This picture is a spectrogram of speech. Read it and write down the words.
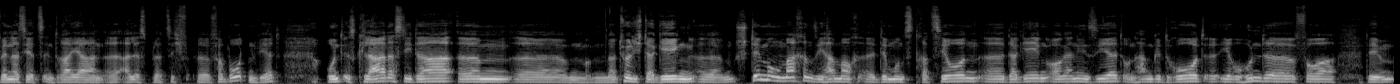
wenn das jetzt in drei Jahren äh, alles plötzlich äh, verboten wird. Und ist klar, dass die da ähm, äh, natürlich dagegen äh, Stimmung machen. Sie haben auch äh, Demonstrationen äh, dagegen organisiert und haben gedroht, äh, ihre Hunde vor dem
